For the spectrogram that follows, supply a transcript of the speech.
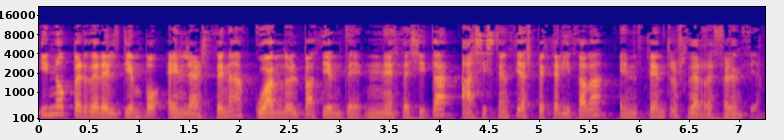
y no perder el tiempo en la escena cuando el paciente necesita asistencia especializada en centros de referencia.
